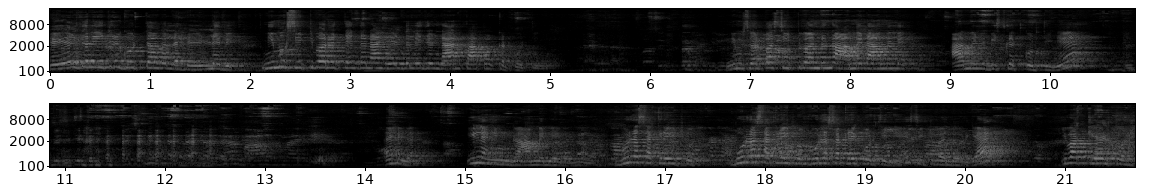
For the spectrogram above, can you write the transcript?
ಹೇಳ್ದಲೇ ಇದ್ರೆ ಗೊತ್ತಾಗಲ್ಲ ಹೇಳಲೇಬೇಕು. ನಿಮಗೆ ಸಿಟ್ಟು ಬರುತ್ತೆ ಅಂತ ನಾ ಹೇಳ್ದಲೇ ಇದ್ರೆ ನಾನು ಪಾಪ ಕಟ್ಕೊಡ್ತೀನಿ. ನಿಮ್ಗೆ ಸ್ವಲ್ಪ ಸಿಟ್ಟು ಬಂದ್ರು ಆಮೇಲೆ ಆಮೇಲೆ ಆಮೇಲೆ ಬಿಸ್ಕತ್ ಕೊಡ್ತೀನಿ. ಇಲ್ಲ ಇಲ್ಲ ನಿಮ್ಗೆ ಆಮೇಲೆ ಬೂರ ಸಕ್ಕರೆ ಇಟ್ಕೊ ಬೂರ ಸಕ್ಕರೆ ಇಟ್ಕೊಂಡು ಬೂರ ಸಕ್ಕರೆ ಕೊಡ್ತೀನಿ ಸಿಟ್ಟು ಬಂದವ್ರಿಗೆ. ಇವಾಗ ಕೇಳ್ಕೊಳ್ಳಿ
